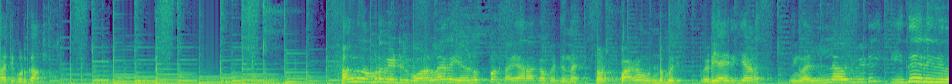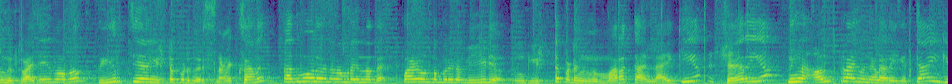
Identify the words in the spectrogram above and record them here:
മാറ്റി കൊടുക്കാം. അങ്ങനെ നമ്മുടെ വീട്ടിൽ വളരെ എളുപ്പം തയ്യാറാക്കാൻ പറ്റുന്ന നമ്മുടെ പഴം ഉണ്ടംപൊരി റെഡി ആയിരിക്കുകയാണ് നിങ്ങളെല്ലാവരും വീട്ടിൽ ഇതേ രീതിയിൽ ഒന്ന് ട്രൈ ചെയ്ത് നോക്കണം. തീർച്ചയായും ഇഷ്ടപ്പെടുന്ന ഒരു സ്നാക്സ് ആണ്. അതുപോലെ തന്നെ നമ്മുടെ ഇന്നത്തെ പഴം ഉണ്ടംപൊരിയുടെ വീഡിയോ നിങ്ങൾക്ക് ഇഷ്ടപ്പെട്ടെങ്കിൽ നിങ്ങൾ മറക്കാൻ ലൈക്ക് ചെയ്യുക ഷെയർ ചെയ്യുക. നിങ്ങളുടെ അഭിപ്രായങ്ങൾ ഞങ്ങളെ അറിയിക്കുക. താങ്ക്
